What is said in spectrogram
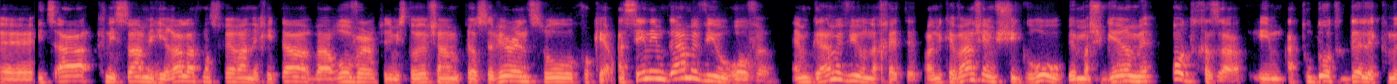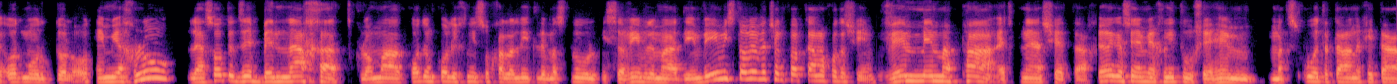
אה, ביצעה כניסה מהירה לאטמוספירה, נחיתה, והרובר שמסתובב שם, פרסבירנס, הוא חוקר. הסינים גם הביאו רובר, הם גם הביאו נחתת, אבל מכיוון שהם שיגרו במשגר מאוד חזק, עם עתודות דלק מאוד מאוד גדולות, הם יכלו לעשות את זה בנחת, כלומר, קודם כל הכניסו חללית למסלול מסביב למאדים, והיא מסתובבת שם כבר כמה חודשים, וממפה את פני השטח. ברגע שהם יחליטו שהם מצאו את אתר הנחיתה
